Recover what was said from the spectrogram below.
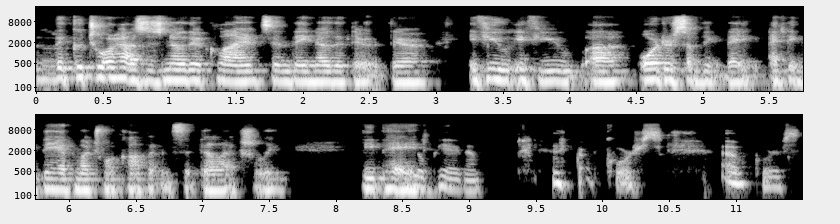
the couture houses know their clients and they know that they're they're if you if you uh, order something they I think they have much more confidence that they'll actually be paid. You'll pay them, of course, of course.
